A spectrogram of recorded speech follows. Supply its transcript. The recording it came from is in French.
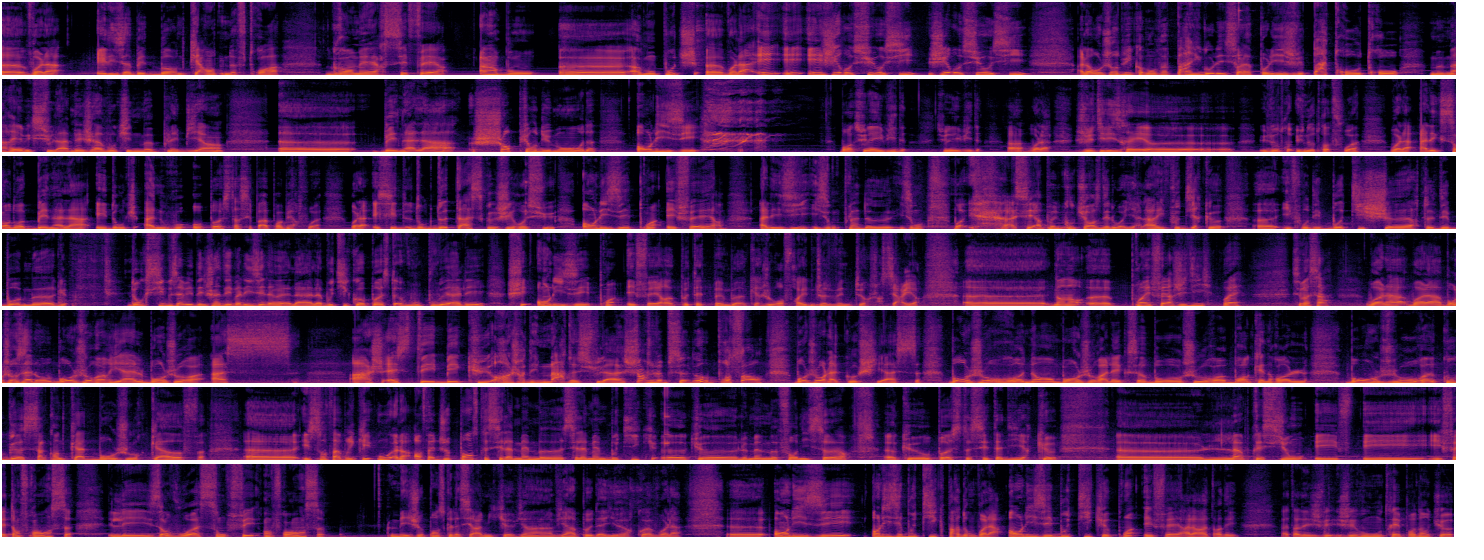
Euh, voilà, Elisabeth Borne 49.3, grand-mère sait faire un bon euh, à mon putsch, euh, voilà. Et, et, j'ai reçu aussi, j'ai reçu aussi. Alors aujourd'hui, comme on va pas rigoler sur la police, je vais pas trop trop me marrer avec celui-là, mais j'avoue qu'il me plaît bien. Euh, Benalla, champion du monde, enlisé. bon, celui-là est vide celui-là. Hein, voilà, je l'utiliserai euh, euh, une, autre, fois. Voilà, Alexandre Benalla est donc à nouveau au poste. Hein, c'est pas la première fois. Voilà, et c'est donc deux tasses que j'ai reçues. Enlisé.fr. Allez-y, ils ont plein de, ont. Bon, c'est un peu une concurrence déloyale. Hein, il faut dire que euh, ils font des beaux t-shirts, des beaux mugs. Donc si vous avez déjà dévalisé la, boutique au poste, vous pouvez aller chez enlisé.fr, peut-être même qu'un jour on fera une joint venture, j'en sais rien. Euh, non, non, euh, .fr j'ai dit Ouais, c'est pas ça? Voilà, voilà. Bonjour Zalo, bonjour Urial, bonjour As... HSTBQ. Oh, j'en ai marre de celui-là. Change de pseudo, pour ça. Bonjour la Cochias. Bonjour Ronan. Bonjour Alex. Bonjour Brokenroll. Bonjour Coug54. Bonjour Kaof. Euh, ils sont fabriqués où? Alors, en fait, je pense que c'est la même, boutique euh, que le même fournisseur euh, que au poste, c'est-à-dire que l'impression est faite en France, les envois sont faits en France mais je pense que la céramique vient, vient un peu d'ailleurs, quoi, voilà. Euh, enlisé, enlisé boutique, pardon, voilà, enliséboutique.fr. Alors attendez, attendez, je vais, vous montrer pendant que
